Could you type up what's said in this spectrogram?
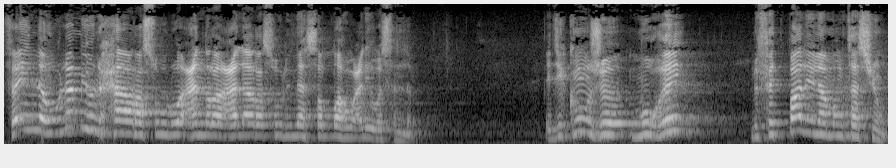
فإنه لم ينحى رسول عن على رسول الله صلى الله عليه وسلم Il dit quand je mourrai, ne faites pas les lamentations.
